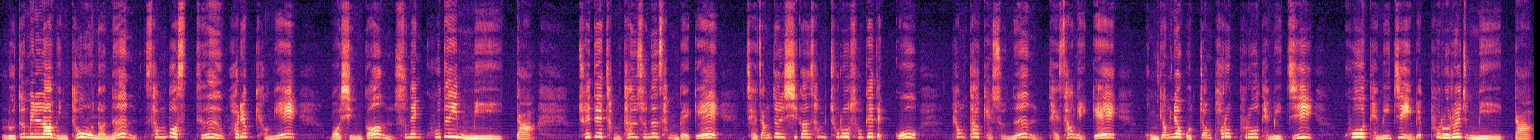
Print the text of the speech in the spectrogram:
루드밀라 윈터오너는 3버스트 화력형의 머신건 순행 코드입니다. 최대 장탄수는 300에 재장전 시간 3초로 소개됐고 평타 개수는 대상에게 공격력 5.85% 데미지, 코어 데미지 200%를 줍니다.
